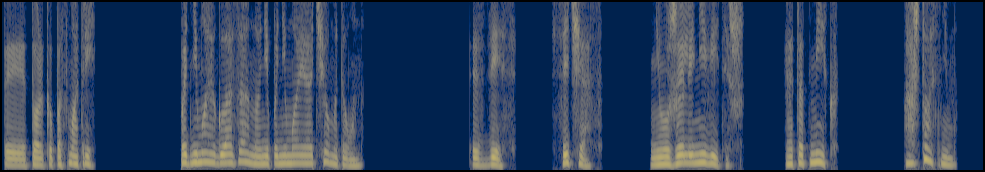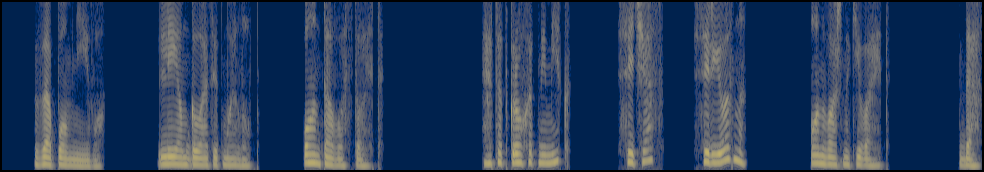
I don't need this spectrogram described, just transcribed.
Ты только посмотри. Поднимаю глаза, но не понимаю, о чем это он. Здесь, сейчас. Неужели не видишь? Этот миг. А что с ним? Запомни его. Лем гладит мой лоб. Он того стоит. Этот крохотный миг? Сейчас? Серьезно? Он важно кивает. Да.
